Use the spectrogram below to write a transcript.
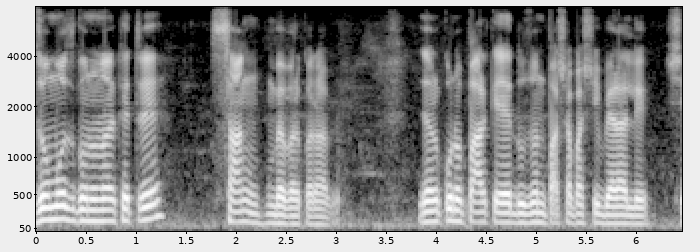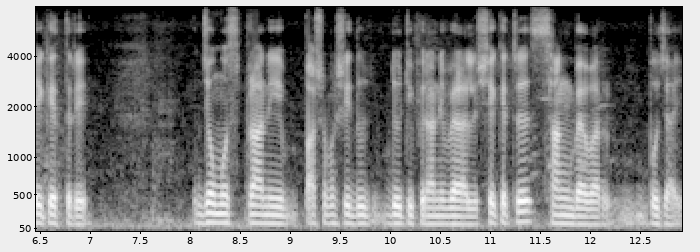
যমজ গণনার ক্ষেত্রে সাং ব্যবহার করা হবে। যেমন কোনো পার্কে দুজন পাশাপাশি বেড়ালে সেক্ষেত্রে যমজ প্রাণী পাশাপাশি দু- দুইটি প্রাণী বেড়ালে সেক্ষেত্রে সাং ব্যবহার বোঝায়।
